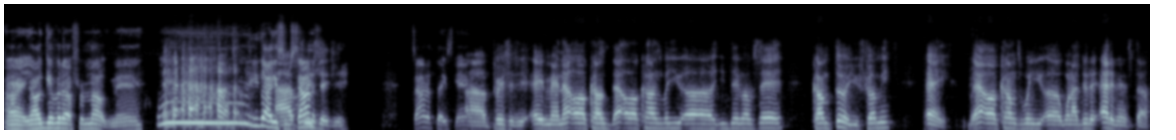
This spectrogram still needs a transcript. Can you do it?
All right, y'all give it up for Milk, man. Ooh, you gotta get some sound effects. You. Sound effects, game. I appreciate you. Hey man, that all comes that all comes when you uh you dig what I'm saying? Come through, you feel me? Hey, that all comes when you uh when I do the editing stuff.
